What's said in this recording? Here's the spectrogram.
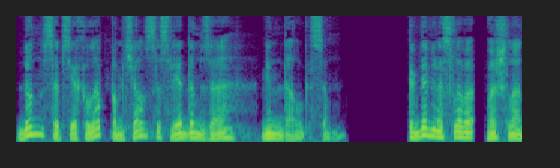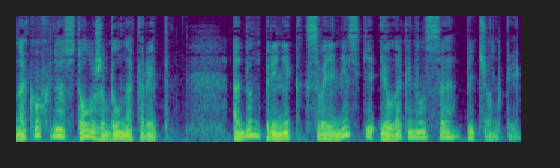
Дон со всех лап помчался следом за Миндаугасом. Когда Мирослава вошла на кухню, стол уже был накрыт. Адон приник к своей миске и лакомился печенкой.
